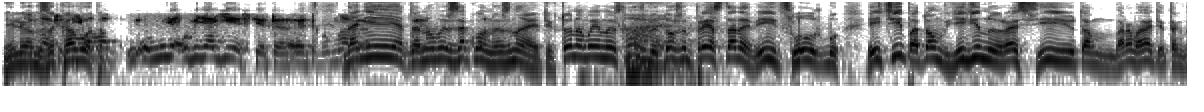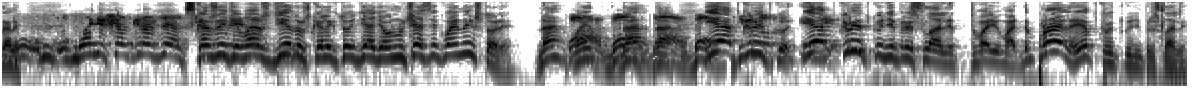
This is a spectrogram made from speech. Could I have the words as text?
Или он за Значит, кого-то? я вам- У меня, у меня есть это, эта бумага. Да нет, ну вы же законы знаете. Кто на военной службе должен приостановить службу, идти потом в Единую Россию, там, воровать и так далее. Ну, ну, они сейчас гражданские. Скажите, Ну, ваш дедушка или кто дядя, он участник войны, что ли? Да? Да, Вой- да, да, да. И открытку, 90 и открытку не прислали, твою мать. Да правильно, и открытку не прислали.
